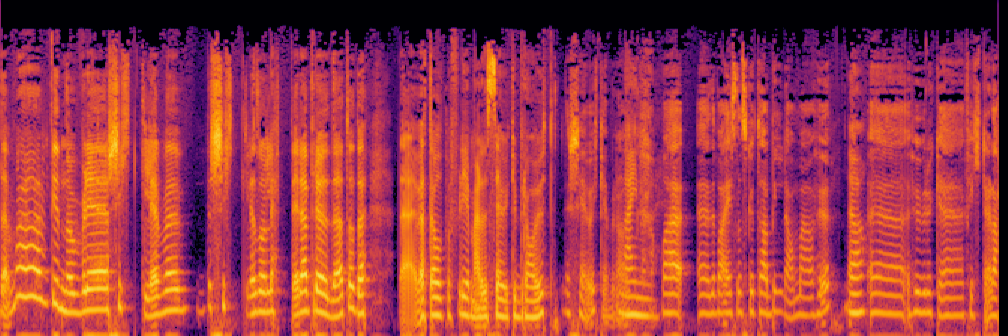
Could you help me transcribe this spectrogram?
dem er- begynner å bli skikkelig med skikkelig sånn lepper. Jeg prøvde det, vet du. Jeg vet jeg holdt på å flire meg, det ser jo ikke bra ut. Det ser jo ikke bra ut. Nei, nei, nei. Og jeg, eh, det var ei som skulle ta bilder av meg og hun. Ja. Uh, hun bruker filter, da.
